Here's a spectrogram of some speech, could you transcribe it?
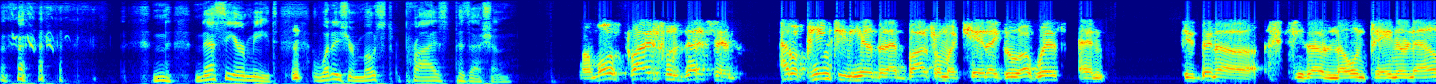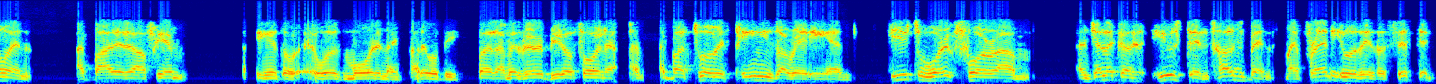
Nessie or meat? what is your most prized possession? My most prized possession. I have a painting here that I bought from a kid I grew up with, and he's been a he's a known painter now, and I bought it off him. I think it was more than I thought it would be, but um, it's very beautiful, and I, I bought two of his paintings already. And he used to work for um, Anjelica Huston's husband, my friend. He was his assistant,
